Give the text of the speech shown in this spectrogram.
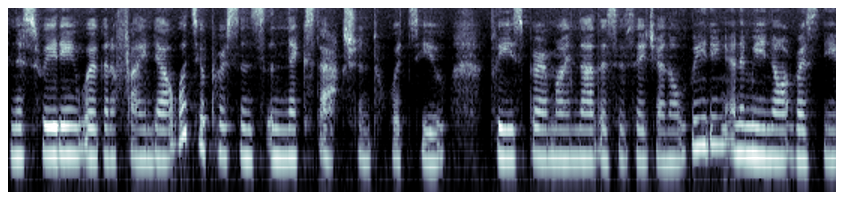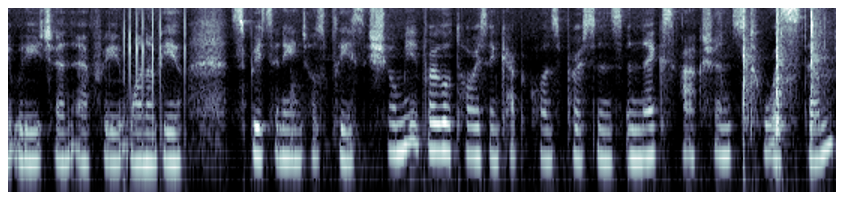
In this reading, we're going to find out what's your person's next action towards you. Please bear in mind that this is a general reading and it may not resonate with each and every one of you. Spirits and angels, please show me Virgo, Taurus, and Capricorn's person's next actions towards them.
